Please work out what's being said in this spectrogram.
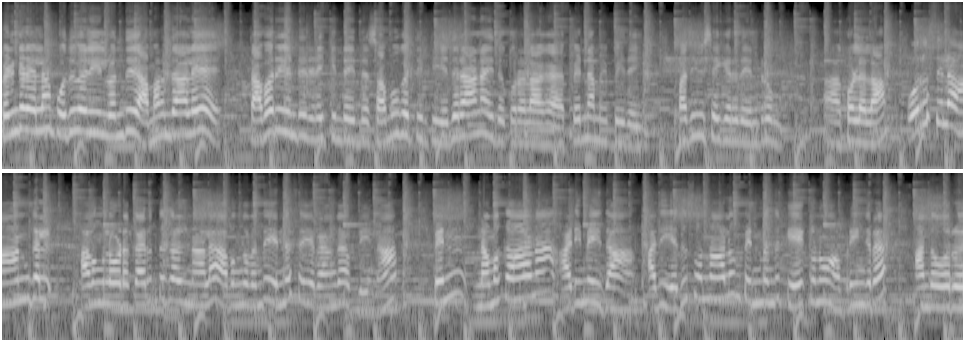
பெண்கள் எல்லாம் பொதுவெளியில் வந்து அமர்ந்தாலே தவறு என்று நினைக்கின்ற இந்த சமூகத்திற்கு எதிரான இது குரலாக பெண் அமைப்பு இதை பதிவு செய்கிறது என்றும் கொள்ளலாம். ஒரு சில ஆண்கள் அவங்களோட கருத்துக்கள்னால அவங்க வந்து என்ன செய்கிறாங்க அப்படின்னா பெண் நமக்கான அடிமை தான் அது எது சொன்னாலும் பெண் வந்து கேட்கணும் அப்படிங்கிற அந்த ஒரு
